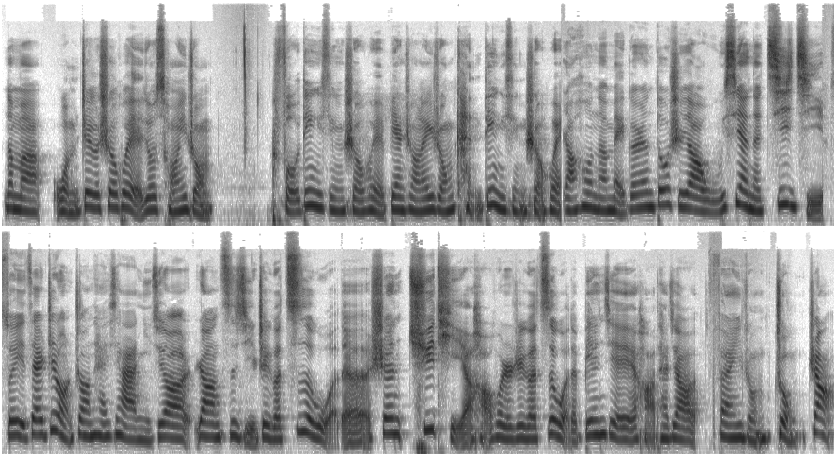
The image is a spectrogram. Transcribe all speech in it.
那么我们这个社会也就从一种否定性社会变成了一种肯定性社会，然后呢，每个人都是要无限的积极，所以在这种状态下，你就要让自己这个自我的身躯体也好，或者这个自我的边界也好，它就要犯一种肿胀，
